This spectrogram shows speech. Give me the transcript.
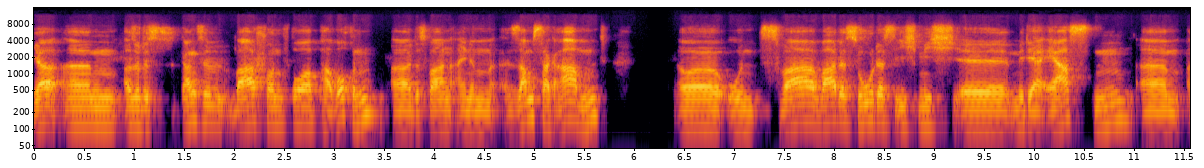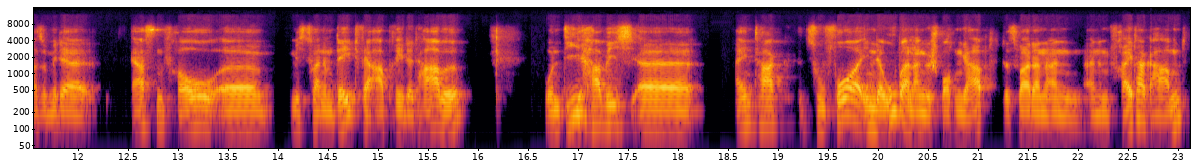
Ja, ähm, also das Ganze war schon vor ein paar Wochen. Äh, das war an einem Samstagabend. Äh, und zwar war das so, dass ich mich äh, mit der ersten, ähm, also mit der ersten Frau, äh, mich zu einem Date verabredet habe. Und die habe ich äh, einen Tag zuvor in der U-Bahn angesprochen gehabt. Das war dann an einem Freitagabend.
